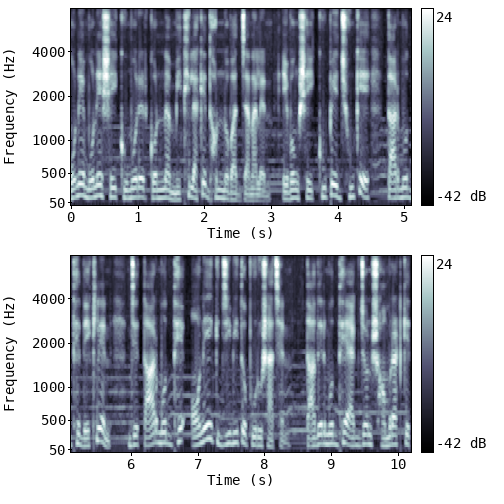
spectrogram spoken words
মনে মনে সেই কুমোরের কন্যা মিথিলাকে ধন্যবাদ জানালেন এবং সেই কূপে ঝুঁকে তার মধ্যে দেখলেন যে তার মধ্যে অনেক জীবিত পুরুষ আছেন। তাদের মধ্যে একজন সম্রাটকে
